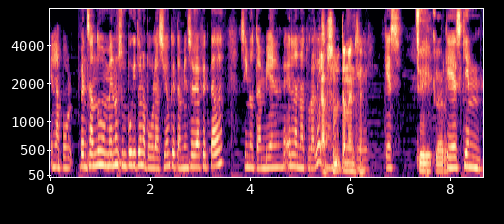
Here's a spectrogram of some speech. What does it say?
en la pensando menos un poquito en la población que también se ve afectada, sino también en la naturaleza. Absolutamente. Que, es Sí, claro. Que es quien,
